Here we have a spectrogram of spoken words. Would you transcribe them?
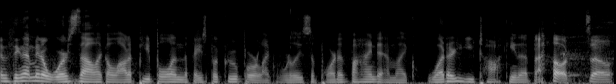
And the thing that made it worse is that like a lot of people in the Facebook group were like really supportive behind it. I'm like, what are you talking about? so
